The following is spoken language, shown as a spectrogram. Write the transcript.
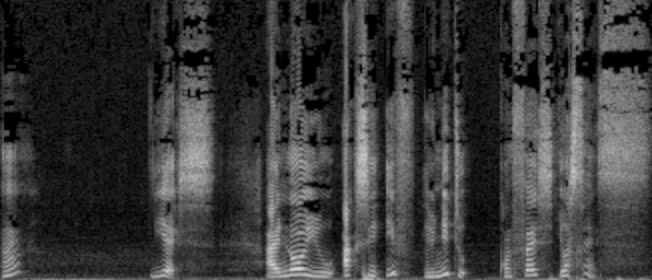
Hmm? Yes, I know you asking if you need to confess your sins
